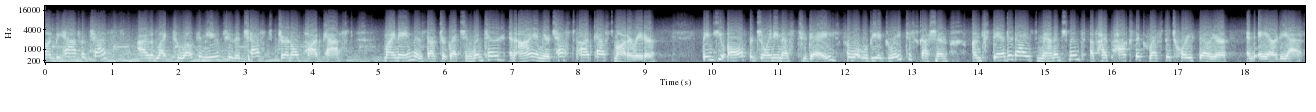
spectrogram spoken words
On behalf of CHEST, I would like to welcome you to the Chest Journal podcast. My name is Dr. Gretchen Winter, and I am your Chest podcast moderator. Thank you all for joining us today for what will be a great discussion on standardized management of hypoxic respiratory failure and ARDS.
